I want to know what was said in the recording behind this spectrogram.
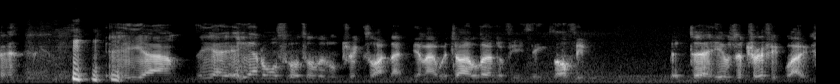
he, um, he, he, had all sorts of little tricks like that, you know, which I learned a few things off him. But uh, he was a terrific bloke.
